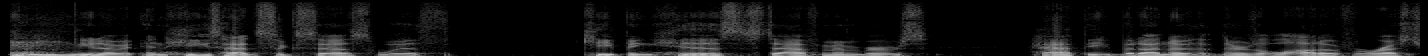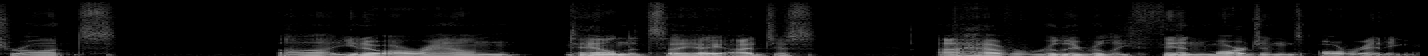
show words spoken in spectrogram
you know, and he's had success with keeping his staff members happy. But I know that there's a lot of restaurants, uh, you know, around town that say, "Hey, I just I have really really thin margins already,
